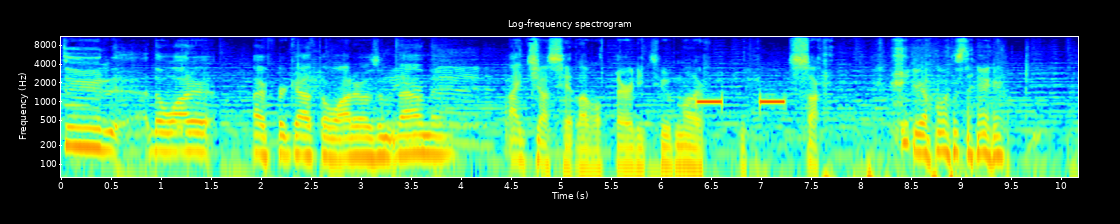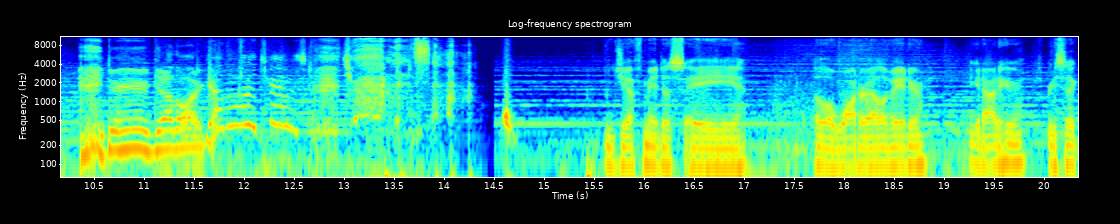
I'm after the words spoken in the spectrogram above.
Dude, the water. I forgot the water wasn't down there. I just hit level 32, mother suck. You're almost there. You're here, get out of the water, get out of the water, Travis! Travis! Jeff made us a, a little water elevator to get out of here. It's pretty sick.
